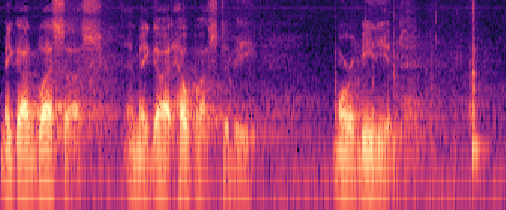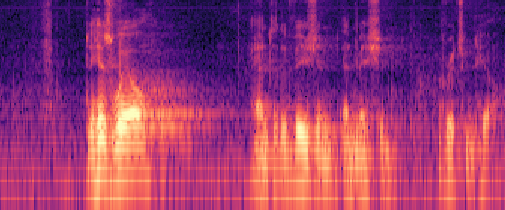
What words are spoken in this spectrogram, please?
May God bless us, and may God help us to be more obedient to his will and to the vision and mission of Richmond Hill.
